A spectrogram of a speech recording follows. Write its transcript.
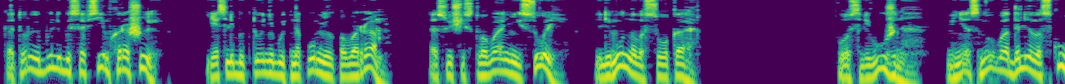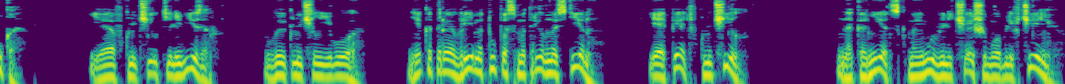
которые были бы совсем хороши, если бы кто-нибудь напомнил поварам о существовании соли и лимонного сока. После ужина меня снова одолела скука. Я включил телевизор, выключил его Некоторое время тупо смотрел на стену и опять включил. Наконец, к моему величайшему облегчению,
